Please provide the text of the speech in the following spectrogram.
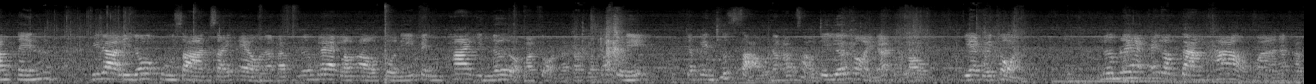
ากางเต็นท์วิดาริโดปูซานไซส์ L นะครับเริ่มแรกเราเอาตัวนี้เป็นผ้าอินเนอร์ออกมาก่อนนะครับ แล้วก็ตัวนี้จะเป็นชุดเสานะครับ เสาจะเยอะหน่อยนะเดี๋ยวเราแยกไว้ก่อน เริ่มแรกให้เรากางผ้าออกมานะครับ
